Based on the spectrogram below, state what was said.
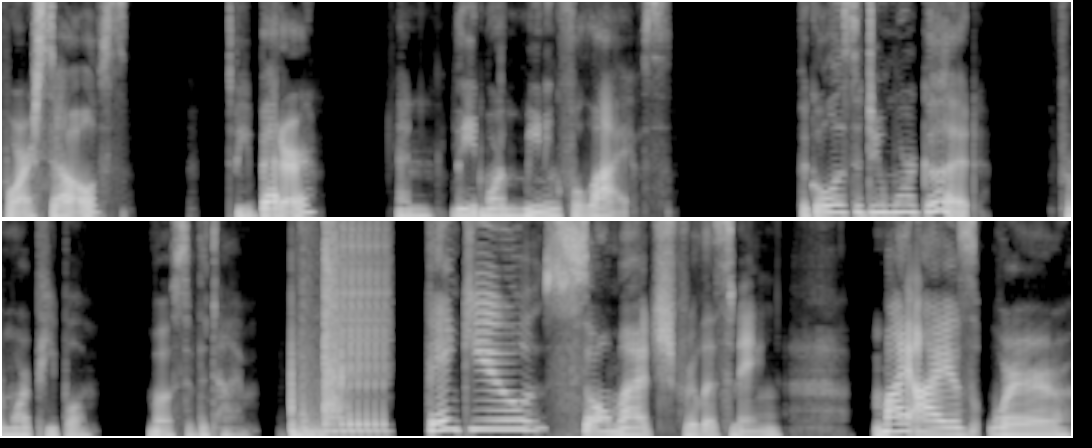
for ourselves to be better and lead more meaningful lives. The goal is to do more good for more people most of the time. Thank you so much for listening. My eyes were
